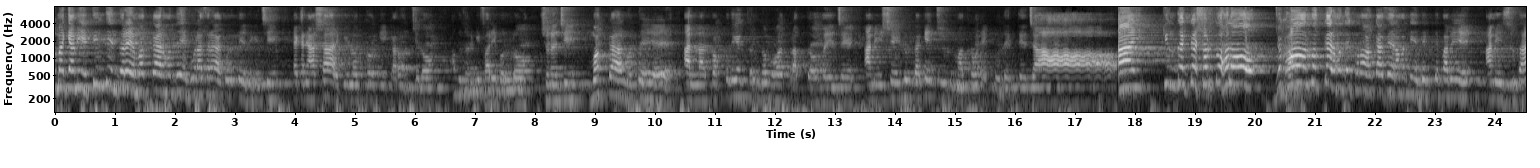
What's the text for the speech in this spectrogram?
তোমাকে আমি তিন দিন ধরে মক্কার মধ্যে ঘোরাফেরা করতে দেখেছি। এখানে আসার কি লক্ষ্য, কি কারণ ছিল? আবু যর গিফারি বলল, শুনেছি মক্কার মধ্যে আল্লাহর পক্ষ থেকে নবুয়ত প্রাপ্ত হয়েছে। আমি সেই লোকটাকে মাত্র একটু দেখতে চাই। কিন্তু একটা শর্ত হলো, যখন মক্কার মধ্যে কোনো কাফের আমাকে দেখতে পাবে, আমি জুতা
